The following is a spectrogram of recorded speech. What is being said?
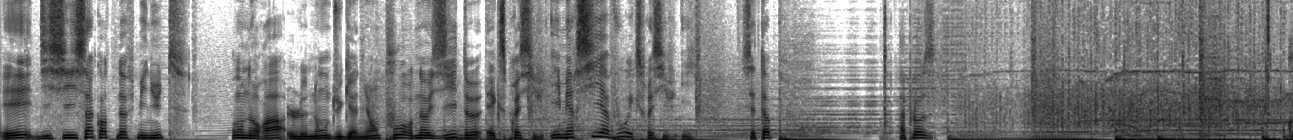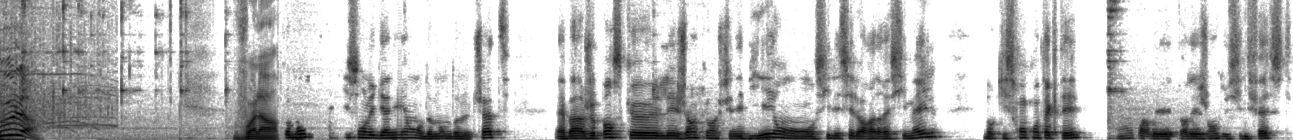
et d'ici 59 minutes, on aura le nom du gagnant pour Noisy de Expressive E. Merci à vous Expressive E, c'est top. Applause. Cool. Voilà. Comment qui sont les gagnants On demande dans le chat. Eh ben, je pense que les gens qui ont acheté des billets ont aussi laissé leur adresse email, donc ils seront contactés hein, par, les, par les gens du Sinfest.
